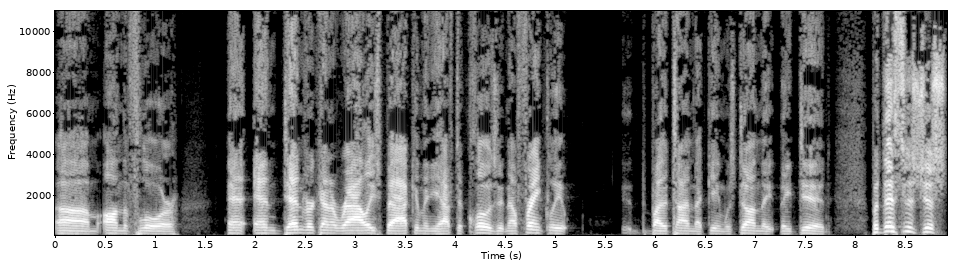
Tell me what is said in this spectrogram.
um, on the floor, and, and Denver kind of rallies back, and then you have to close it. Now, frankly, by the time that game was done, they, they did. But this is just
